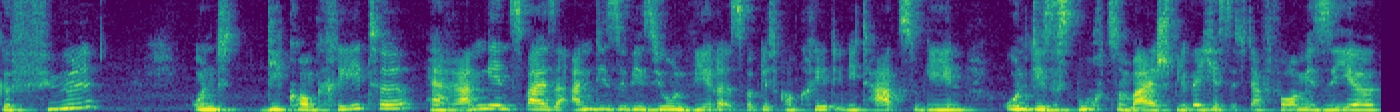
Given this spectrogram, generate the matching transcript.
Gefühl. Und die konkrete Herangehensweise an diese Vision wäre es wirklich konkret in die Tat zu gehen und dieses Buch zum Beispiel, welches ich da vor mir sehe,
